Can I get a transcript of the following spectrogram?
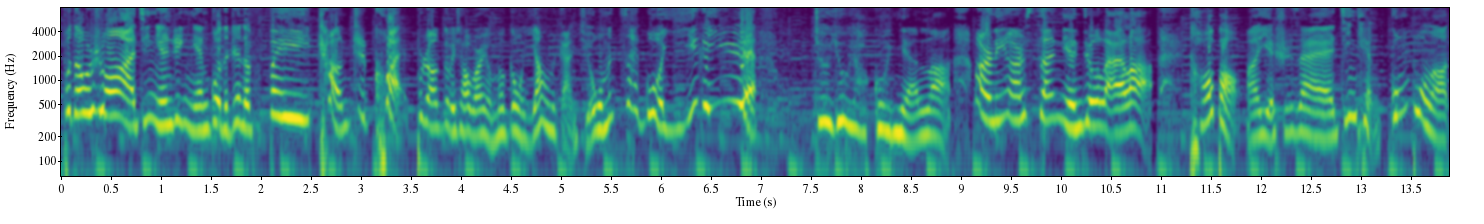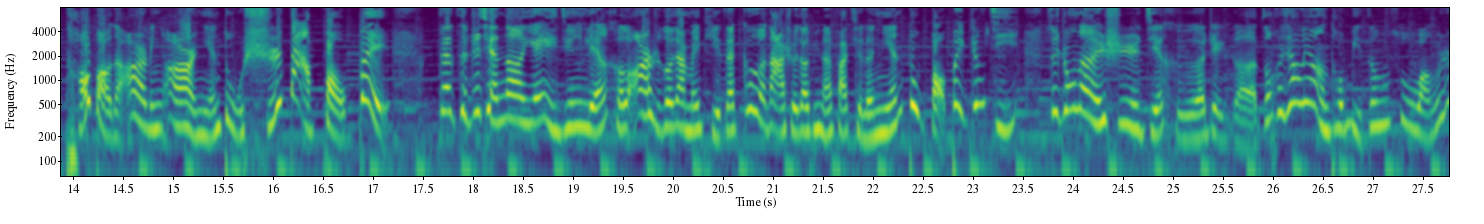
不得不说啊，今年这一年过得真的非常之快。不知道各位小伙伴有没有跟我一样的感觉？我们再过一个月，就又要过年了，二零二三年就来了。淘宝啊，也是在今天公布了淘宝的二零二二年度十大宝贝。在此之前呢，也已经联合了二十多家媒体，在各大社交平台发起了年度宝贝征集。最终呢，是结合这个综合销量、同比增速、网络热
